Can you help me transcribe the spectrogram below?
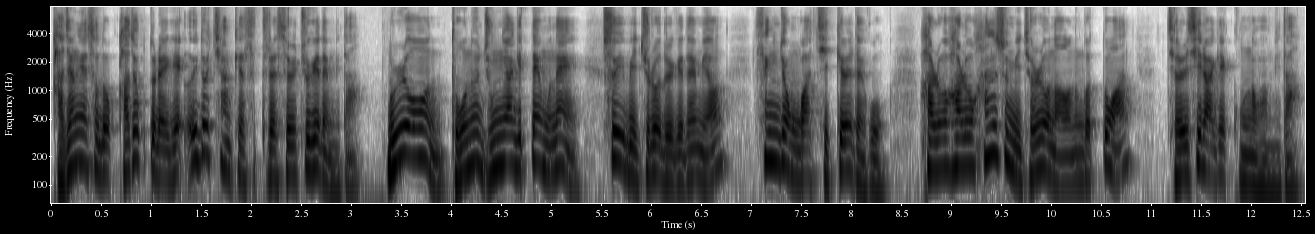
가정에서도 가족들에게 의도치 않게 스트레스를 주게 됩니다. 물론 돈은 중요하기 때문에 수입이 줄어들게 되면 생존과 직결되고 하루하루 한숨이 절로 나오는 것 또한 절실하게 공감합니다.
